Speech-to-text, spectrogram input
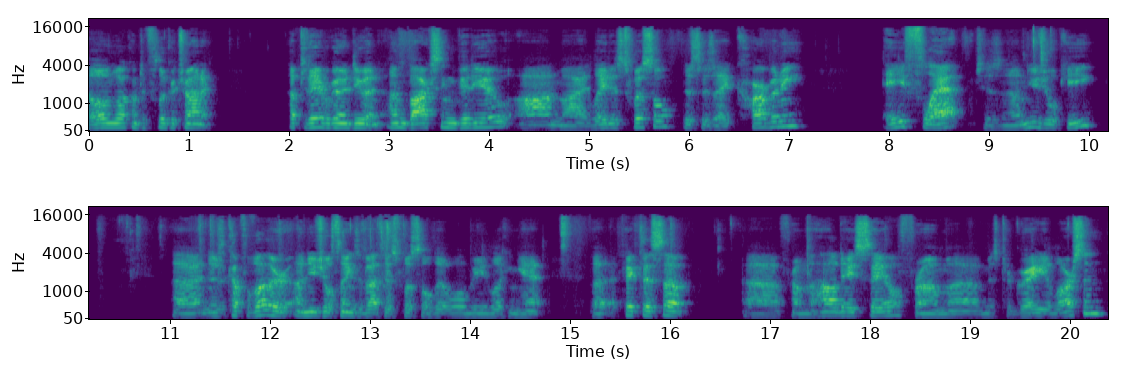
Hello and welcome to Flukutronic. Up today we're going to do an unboxing video on my latest whistle. This is a Carbony A-flat, which is an unusual key. Uh, and there's a couple of other unusual things about this whistle that we'll be looking at. But I picked this up uh, from the holiday sale from uh, Mr. Grey Larsen.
